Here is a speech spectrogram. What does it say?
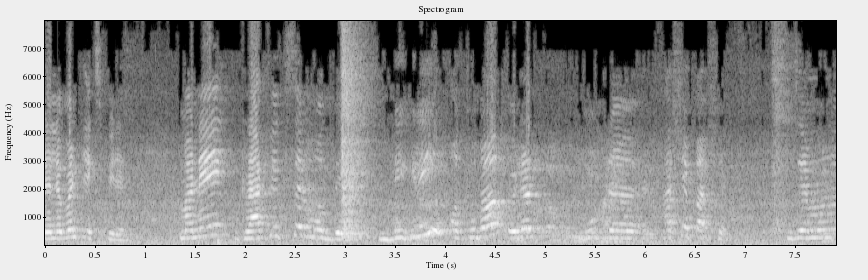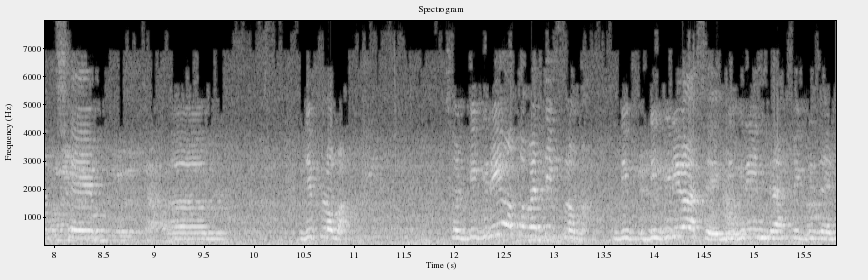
relevant experience মানে গ্রাফিক্সের মধ্যে ডিগ্রি অথবা ওইটার আশেপাশে, যেমন হচ্ছে ডিপ্লোমা সো ডিগ্রি অথবা ডিপ্লোমা ডিগ্রিও আছে। Degree in graphic design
